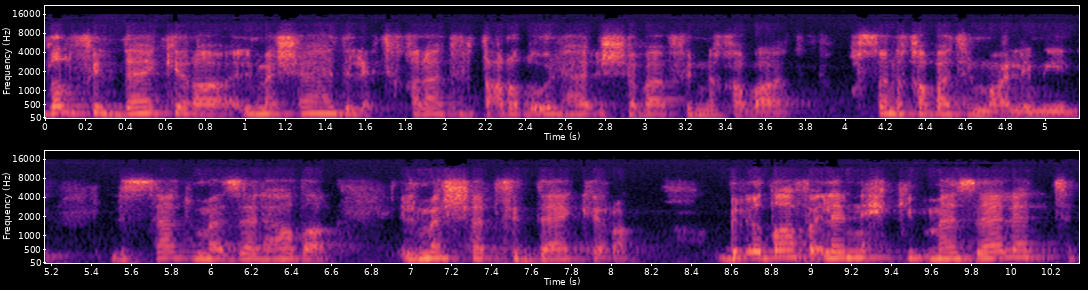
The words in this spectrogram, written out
ظل في الذاكرة المشاهد الاعتقالات اللي تعرضوا لها الشباب في النقابات خصوصا نقابات المعلمين. لساته ما زال هذا المشهد في الذاكرة. بالإضافة إلى نحكي ما زالت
